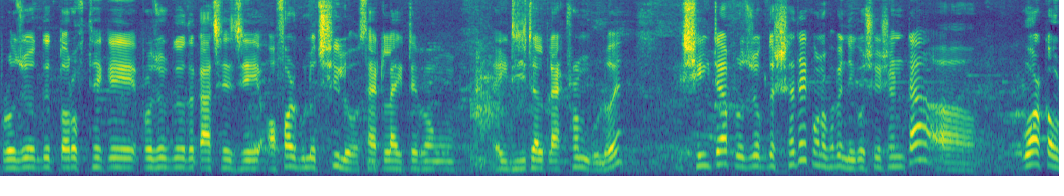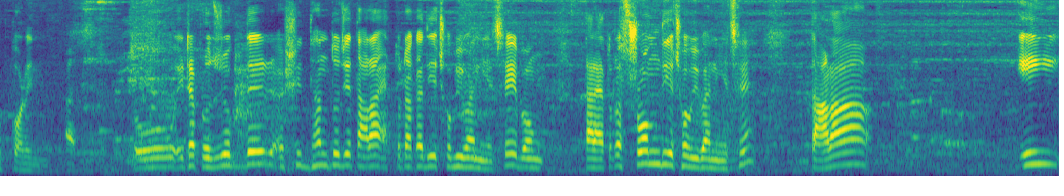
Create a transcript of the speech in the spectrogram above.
প্রযোজকদের তরফ থেকে প্রযোজকদের কাছে যে অফারগুলো ছিল স্যাটেলাইট এবং এই ডিজিটাল প্ল্যাটফর্মগুলোয় সেইটা প্রযোজকদের সাথে কোনোভাবে নেগোসিয়েশনটা ওয়ার্কআউট করেনি। তো এটা প্রযোজকদের সিদ্ধান্ত যে তারা এত টাকা দিয়ে ছবি বানিয়েছে এবং তারা এতটা শ্রম দিয়ে ছবি বানিয়েছে তারা এই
